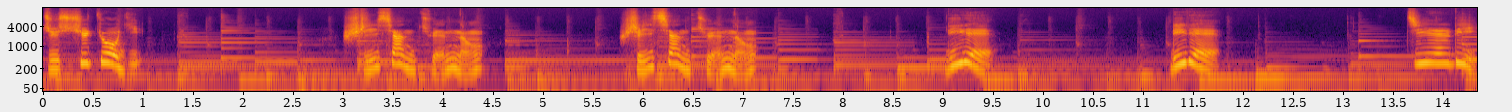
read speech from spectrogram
十種競技十項全能 十項全能リレーリレー接力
